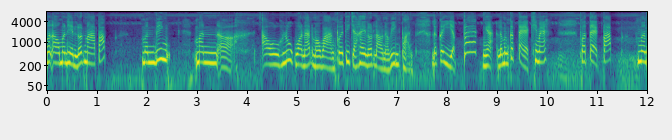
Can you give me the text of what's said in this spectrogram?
มันเอามันเห็นรถมาปั๊บมันวิ่งมันเอ่อเอาลูกวอลนัทมาวางเพื่อที่จะให้รถเราเนะ่ยวิ่งผ่าน แล้วก็เหยียบแป๊กเนี่ยแล้วมันก็แตกใช่ไหมพอแตกปั๊บมัน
